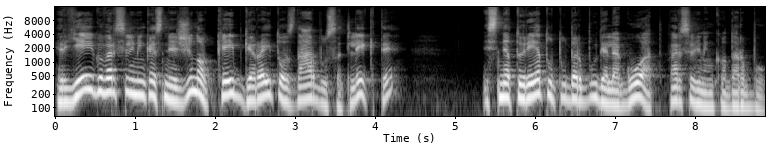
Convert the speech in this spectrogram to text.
Ir jeigu verslininkas nežino, kaip gerai tuos darbus atlikti, jis neturėtų tų darbų deleguoti, verslininko darbų.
